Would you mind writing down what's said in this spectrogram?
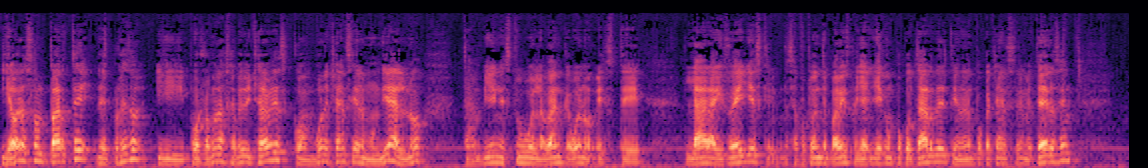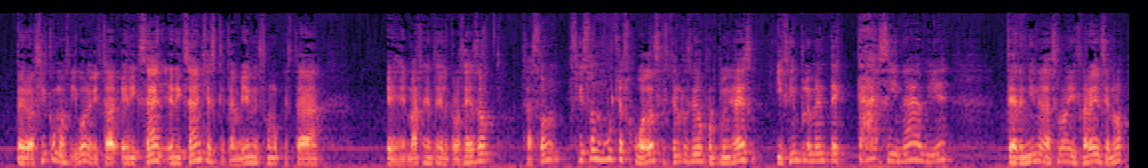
Y ahora son parte del proceso y por lo menos Acevedo y Chávez con buena chance del Mundial, ¿no? También estuvo en la banca, bueno, este, Lara y Reyes, que desafortunadamente para ellos pues ya llega un poco tarde, tienen poca chance de meterse. Pero así como, y bueno, está Eric, Sánchez, que también es uno que está eh, más gente en el proceso. O sea, son, sí son muchos jugadores que han recibido oportunidades y simplemente casi nadie termina de hacer una diferencia, ¿no?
